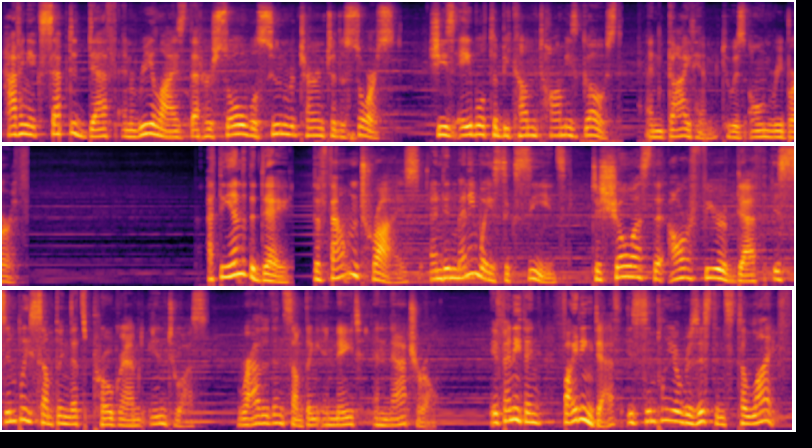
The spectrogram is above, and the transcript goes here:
having accepted death and realized that her soul will soon return to the source. She is able to become Tommy's ghost and guide him to his own rebirth. At the end of the day, the fountain tries, and in many ways succeeds, to show us that our fear of death is simply something that's programmed into us, rather than something innate and natural. If anything, fighting death is simply a resistance to life,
